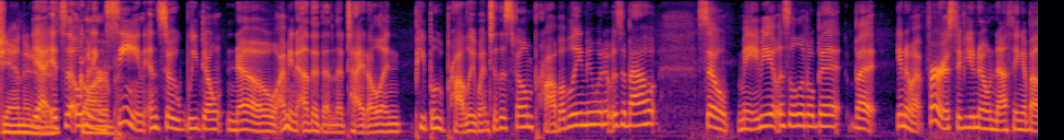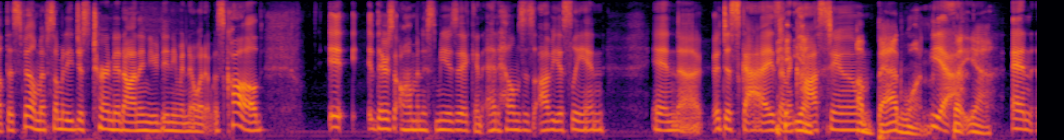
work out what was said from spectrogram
Janitor. Yeah, it's the opening garb. scene. And so we don't know, I mean, other than the title, and people who probably went to this film probably knew what it was about. So maybe it was a little bit, but you know, at first, if you know nothing about this film, if somebody just turned it on and you didn't even know what it was called, it, it- there's ominous music, and Ed Helms is obviously in in uh, a disguise and a Yeah, costume A bad one. Yeah. But yeah. and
